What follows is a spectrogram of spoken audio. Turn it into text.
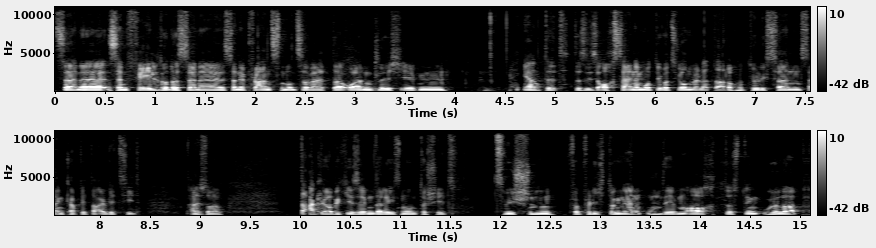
seine, sein Feld oder seine, seine Pflanzen und so weiter ordentlich eben erntet. Das ist auch seine Motivation, weil er dadurch natürlich sein, sein Kapital bezieht. Also da glaube ich, ist eben der Riesenunterschied zwischen Verpflichtungen und eben auch, dass du im Urlaub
